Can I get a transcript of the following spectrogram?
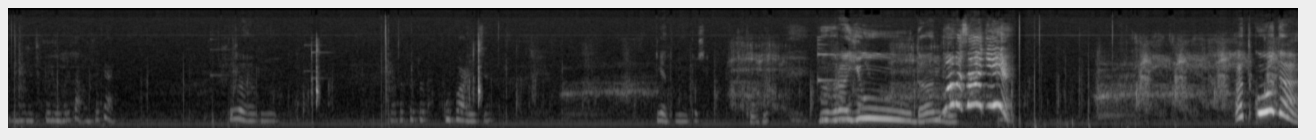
У меня уже 4 уголька, уже 5. Що за говно? Это кто-то купается. Нет, мы просто складно. Мы в раю, да? Вова, сзади! Откуда?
